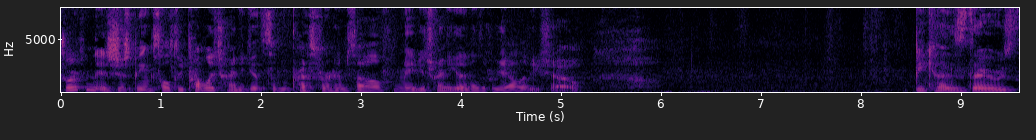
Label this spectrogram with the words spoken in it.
Jordan is just being salty, probably trying to get some press for himself, maybe trying to get another reality show. Because there's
